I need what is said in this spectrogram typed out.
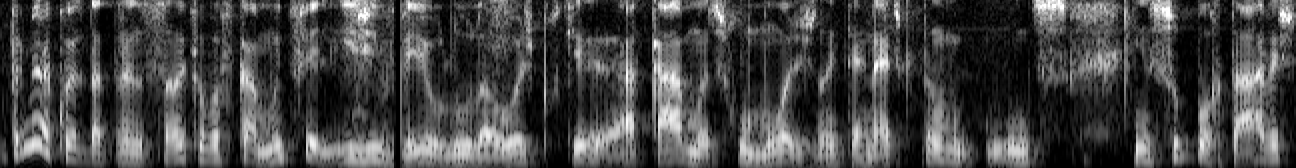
A primeira coisa da transição é que eu vou ficar muito feliz de ver o Lula hoje, porque acabam esses rumores na internet que estão ins- insuportáveis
